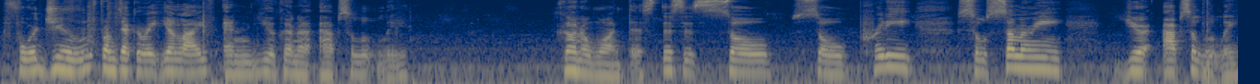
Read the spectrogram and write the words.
for June from Decor8yourlife, and you're gonna absolutely gonna want this. This is so, so pretty, so summery. You're absolutely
